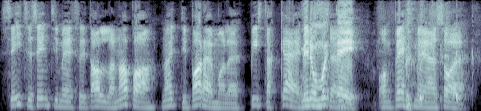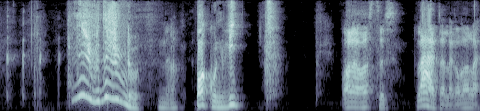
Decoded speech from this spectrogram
seitse sentimeetrit alla naba, nati paremale, pista käe Minu ei. on pehme ja soe. noh, pakun vitt. vale vastus. Lähedal, aga vale.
